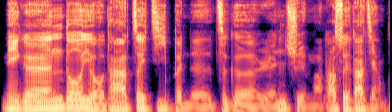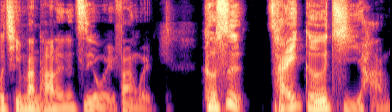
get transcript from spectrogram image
每个人都有他最基本的这个人权嘛，他所以他讲不侵犯他人的自由为范围。可是才隔几行，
